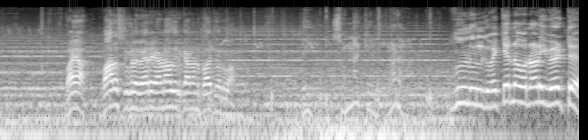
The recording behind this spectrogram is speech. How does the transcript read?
வாயா வாரசுக்குள்ள வேற எவனாவது இருக்கானு பார்த்து வருவான். டேய் சொன்னா கேளு வாடா. இவனுங்களுக்கு வைக்கிறன ஒரு நாளைக்கு வேட்டு.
